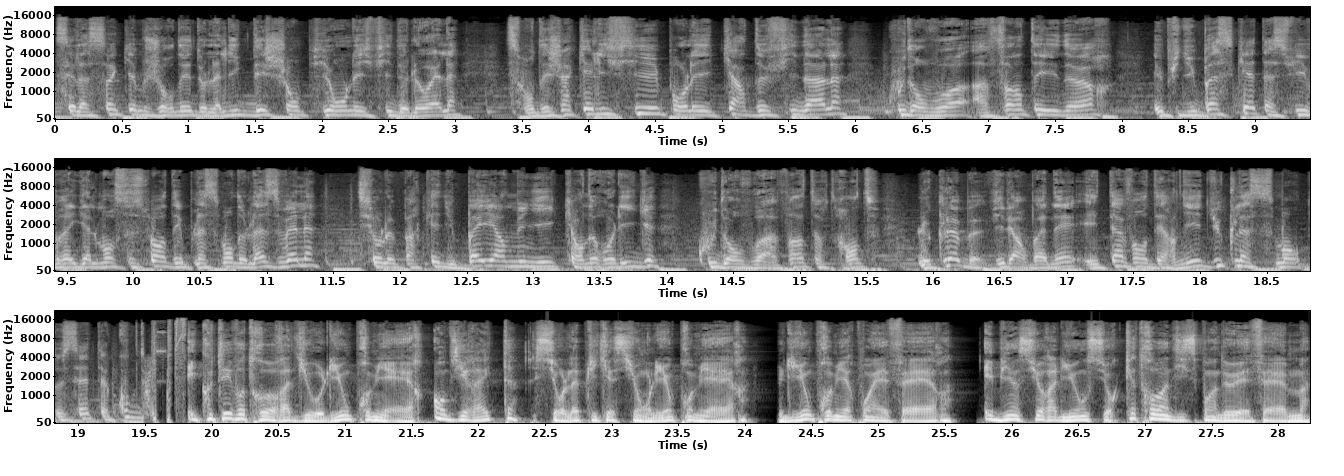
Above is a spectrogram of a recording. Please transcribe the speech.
C'est la cinquième journée de la Ligue des Champions. Les filles de l'OL sont déjà qualifiées pour les quarts de finale. Coup d'envoi à 21h. Et puis du basket à suivre également ce soir. Déplacement de Lasvel sur le parquet du Bayern Munich en Euroleague. Coup d'envoi à 20h30. Le club Villeurbanais est avant-dernier du classement de cette Coupe. Écoutez votre radio Lyon Première en direct sur l'application Lyon Première, lyonpremière.fr et bien sûr à Lyon sur 90.2 FM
